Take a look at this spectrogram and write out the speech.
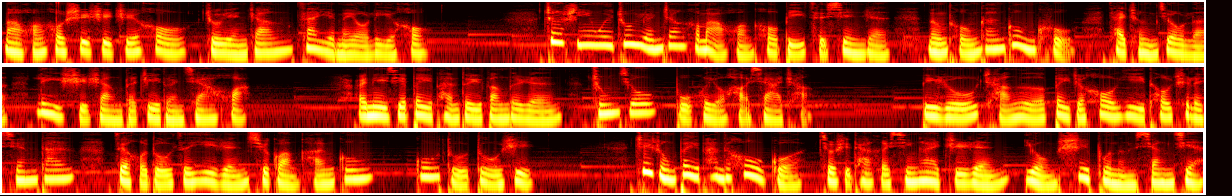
马皇后逝世之后，朱元璋再也没有立后。正是因为朱元璋和马皇后彼此信任，能同甘共苦，才成就了历史上的这段佳话。而那些背叛对方的人，终究不会有好下场。比如嫦娥背着后羿偷吃了仙丹，最后独自一人去广寒宫孤独度日。这种背叛的后果，就是他和心爱之人永世不能相见。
